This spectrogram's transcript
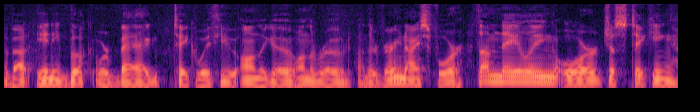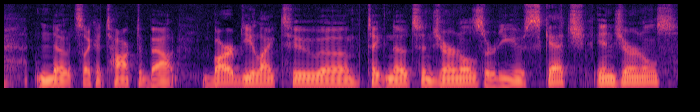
about any book or bag, take with you on the go, on the road. Uh, they're very nice for thumbnailing or just taking notes, like I talked about. Barb, do you like to uh, take notes in journals or do you sketch in journals?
